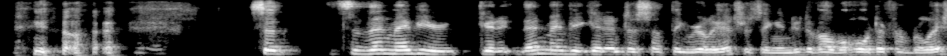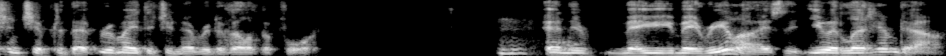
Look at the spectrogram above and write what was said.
you know. Mm-hmm. So so then maybe you get then maybe you get into something really interesting and you develop a whole different relationship to that roommate that you never developed before. Mhm. And there, maybe you may realize that you had let him down.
